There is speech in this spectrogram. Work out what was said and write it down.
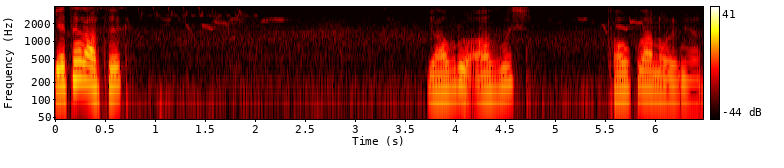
Yeter artık. Yavru azmış. Tavuklarla oynuyor.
